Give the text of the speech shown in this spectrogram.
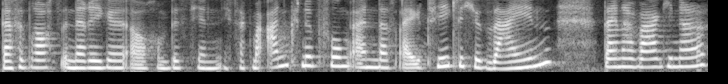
Dafür braucht es in der Regel auch ein bisschen, ich sag mal, Anknüpfung an das alltägliche Sein deiner Vagina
